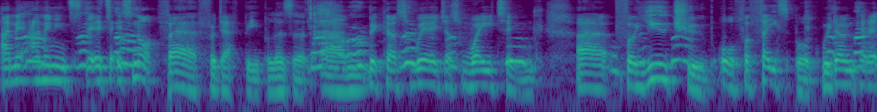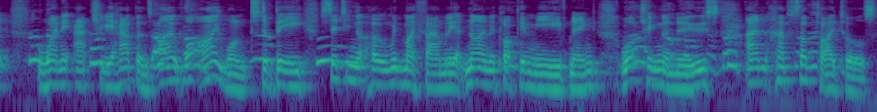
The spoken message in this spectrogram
I mean, I mean, it's it's, it's not fair for deaf people, is it? Um, because we're just waiting uh, for YouTube or for Facebook. We don't get it when it actually happens. I what I want to be sitting at home with my family at nine o'clock in the evening, watching the news and have subtitles.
